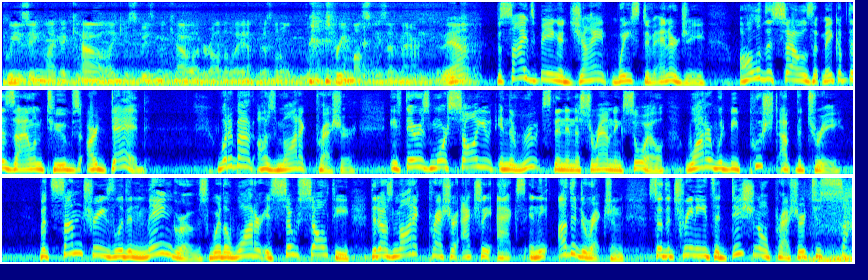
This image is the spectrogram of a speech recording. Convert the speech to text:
Squeezing like a cow, like you're squeezing a cow udder all the way up. There's little, little tree muscles in there. Yeah. Besides being a giant waste of energy, all of the cells that make up the xylem tubes are dead. What about osmotic pressure? If there is more solute in the roots than in the surrounding soil, water would be pushed up the tree. But some trees live in mangroves where the water is so salty that osmotic pressure actually acts in the other direction, so the tree needs additional pressure to suck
